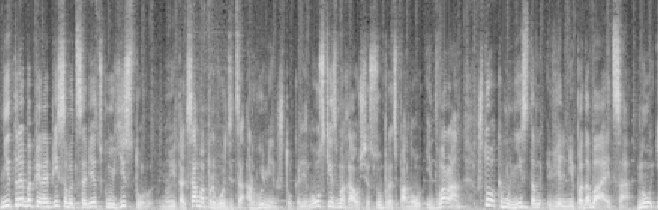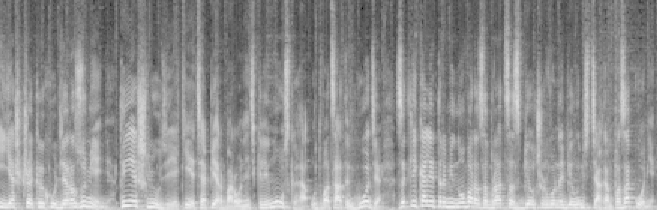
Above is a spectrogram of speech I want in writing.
Не трэба перайменаваць перапісваць савецкую гісторыю. Ну і таксама прыводзіцца аргумент што каліноўскі змагаўся супраць паноў і дваран што камуністам вельмі падабаецца. Ну і яшчэ крыху для разумення. Тыя ж людзі якія цяпер бароняць каліноўскага у двадцатым годзе заклікалі тэрмінова разаобрацца з бел-чырвона-белым сцягам па законе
